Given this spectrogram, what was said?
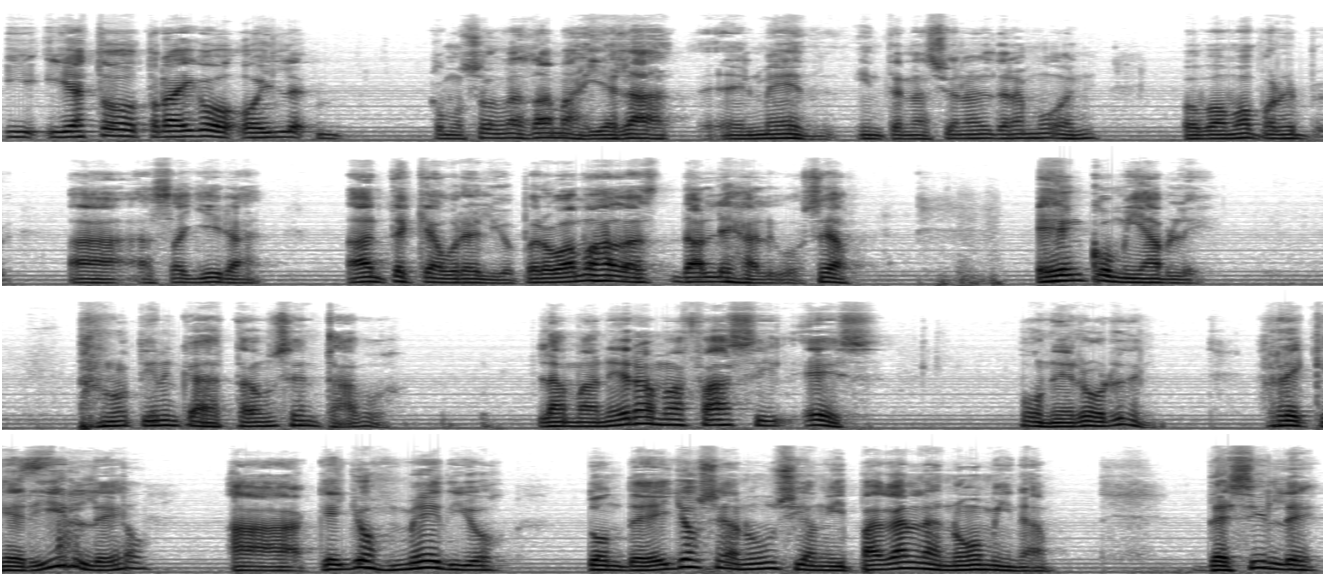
Y, esto traigo hoy, como son las damas y es la, el mes internacional de la mujer, pues vamos a poner a, a Sayira antes que Aurelio, pero vamos a darles algo. O sea, es encomiable, pero no tienen que gastar un centavo. La manera más fácil es poner orden, requerirle a aquellos medios donde ellos se anuncian y pagan la nómina, decirle,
